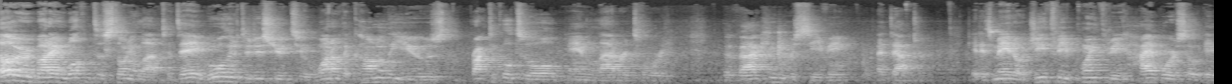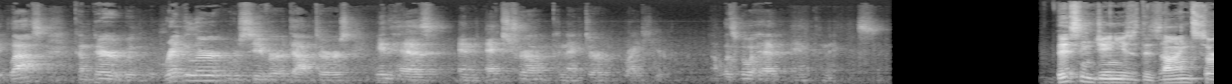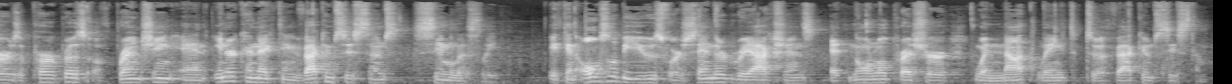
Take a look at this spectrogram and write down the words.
Hello everybody and welcome to Stony Lab. Today we will introduce you to one of the commonly used practical tool in laboratory, the vacuum receiving adapter. It is made of G3.3 high borosilicate glass. Compared with regular receiver adapters, it has an extra connector right here. Now let's go ahead and connect this. This ingenious design serves a purpose of branching and interconnecting vacuum systems seamlessly. It can also be used for standard reactions at normal pressure when not linked to a vacuum system.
